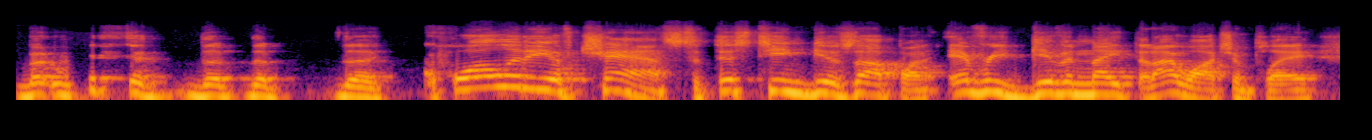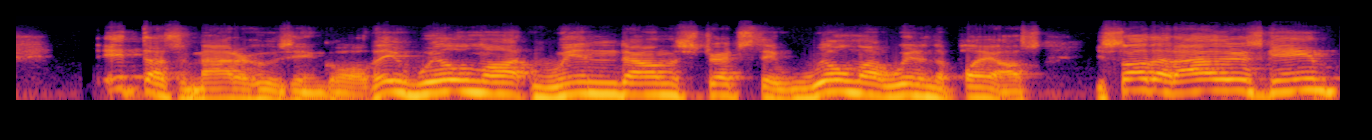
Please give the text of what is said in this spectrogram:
But with the the the the quality of chance that this team gives up on every given night that I watch them play, it doesn't matter who's in goal. They will not win down the stretch. They will not win in the playoffs. You saw that Islanders game,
